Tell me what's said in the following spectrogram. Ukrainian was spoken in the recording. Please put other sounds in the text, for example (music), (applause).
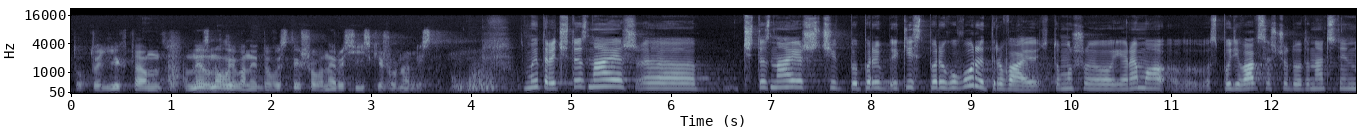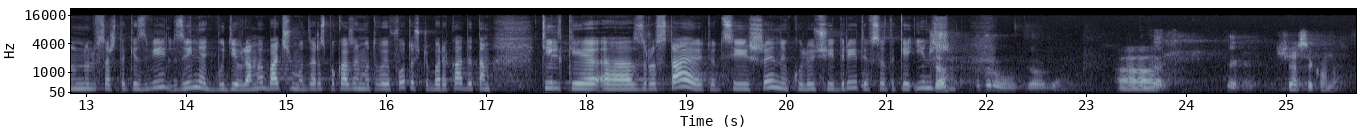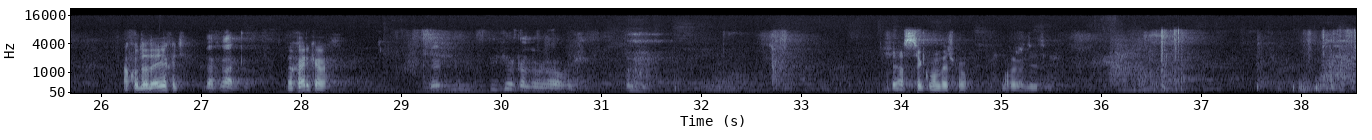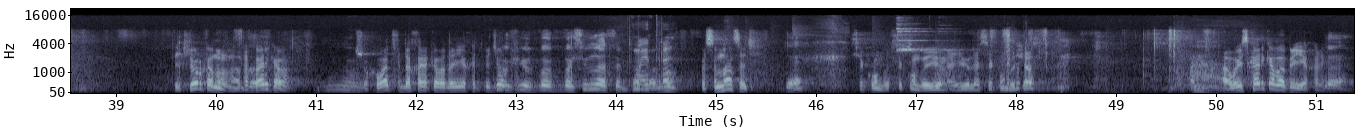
Тобто їх там не змогли вони довести, що вони російські журналісти. Дмитре, чи ти знаєш, е, чи ти знаєш, чи якісь переговори тривають? Тому що Ярема е, сподівався, що до 11.00 все ж таки звільнять будівлю. А ми бачимо, от зараз показуємо твоє фото, що барикади там тільки е, зростають, оці шини, колючий дріт і все таке інше. Що? Сейчас, секунду. А куда доехать? до Харькова. До Харькова? Я пятерка должна быть. Сейчас, секундочку. Подождите. Пятерка нужна? До Харькова? Что, хватит до Харькова доехать пятерка? Вообще, в- 18 там, Дмитре? ну, 18? да. Секунду, секунду, Юля, Юля, секунду, сейчас. А вы из Харькова приехали? Да.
